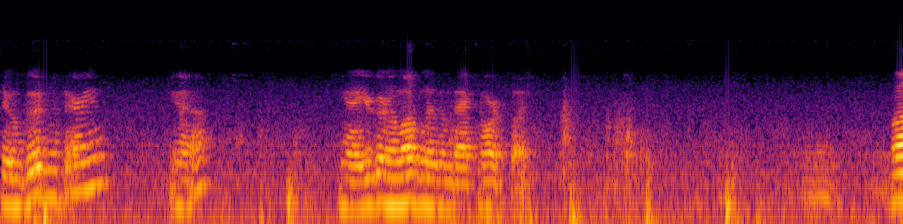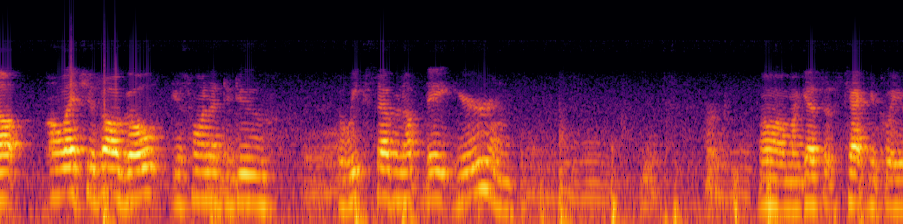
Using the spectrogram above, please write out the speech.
Feel good, Nefarian? Yeah? Yeah, you're going to love living back north, bud. Well, I'll let you all go. Just wanted to do the week 7 update here and um, I guess it's technically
